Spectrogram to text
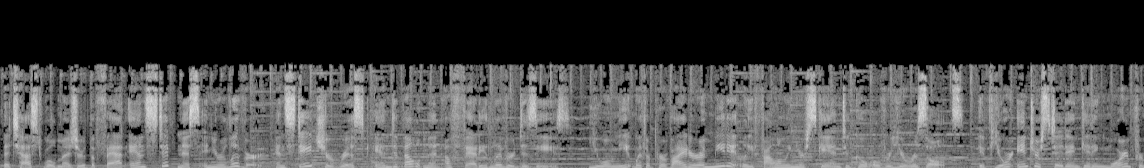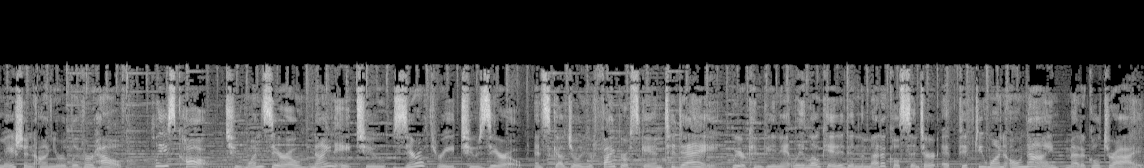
The test will measure the fat and stiffness in your liver and stage your risk and development of fatty liver disease. You will meet with a provider immediately following your scan to go over your results. If you're interested in getting more information on your liver health, please call 210 982 0320 and schedule your FibroScan today. We are conveniently located in the Medical Center at 5109 Medical Drive.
